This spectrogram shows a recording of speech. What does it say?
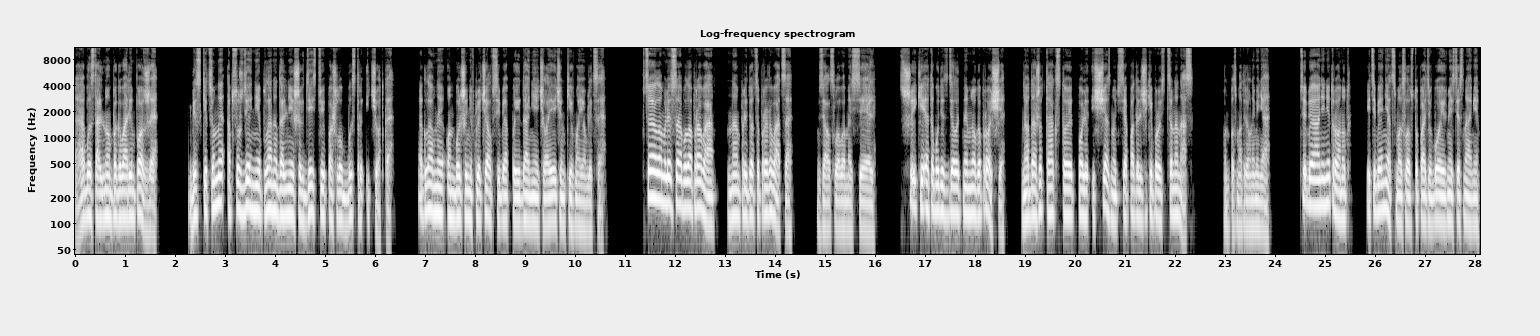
Об остальном поговорим позже. Без Кицуне обсуждение плана дальнейших действий пошло быстро и четко. А главное, он больше не включал в себя поедание человеченки в моем лице. В целом, лиса была права, нам придется прорываться, взял слово Мессиэль. С Шики это будет сделать намного проще, но даже так стоит полю исчезнуть, все падальщики бросятся на нас. Он посмотрел на меня. Тебя они не тронут, и тебе нет смысла вступать в бой вместе с нами.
